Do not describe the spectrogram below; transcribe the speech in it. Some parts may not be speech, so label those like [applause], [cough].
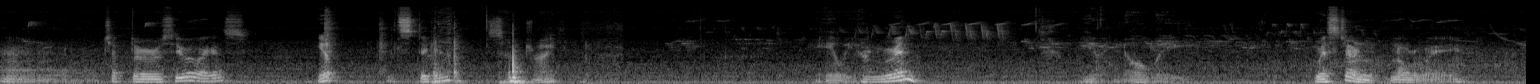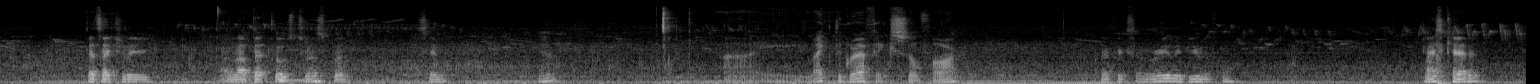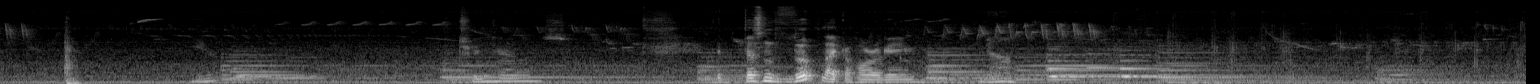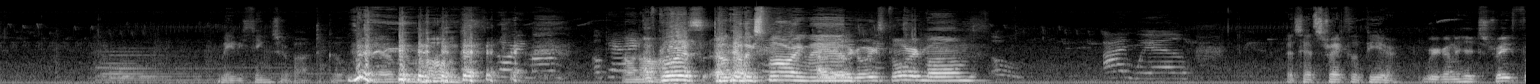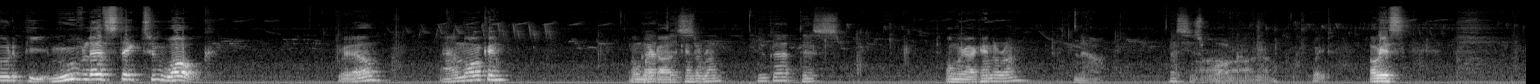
Uh, chapter zero, I guess. Yep. Let's dig in. Sounds right. Here we are. And we're in Here in Norway. Western Norway. That's actually uh, not that close to us, but same. Yeah. I like the graphics so far. Graphics are really beautiful. Nice cabin. Yeah. Treehouse. It doesn't look like a horror game. No. Maybe things are about to go [laughs] terribly wrong. Exploring, Mom. Okay. Oh, no. Of course! Don't go exploring, man. [laughs] I'm gonna go exploring, Mom! Oh. Let's head straight for the pier. We're gonna head straight for the pier. Move left stick to walk. Well, I'm walking. Oh my god, this. can't I run? You got this. Oh my god, can't I run? No. Let's just walk. Oh no. Wait. Oh yes.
